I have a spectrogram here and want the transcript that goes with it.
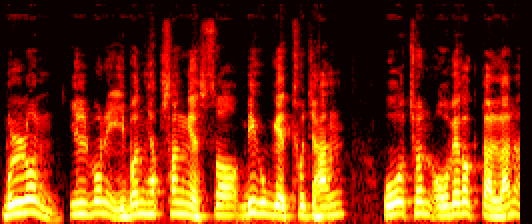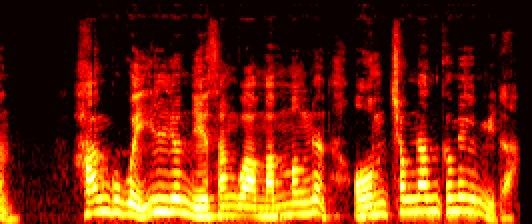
물론 일본이 이번 협상에서 미국에 투자한 5,500억 달러는 한국의 1년 예산과 맞먹는 엄청난 금액입니다.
